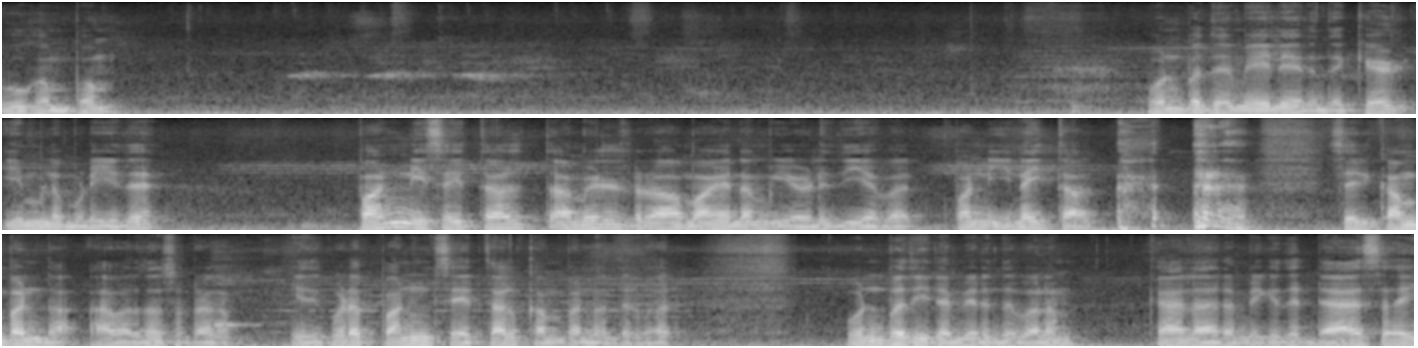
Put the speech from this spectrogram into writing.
பூகம்பம். ஒன்பது மேலே இருந்த கீழ் இம்ல முடியுது. பண் இசைத்தால் தமிழ் ராமாயணம் எழுதியவர். பண் இணைத்தால். சரி கம்பன் தான். அவர் தான் சொல்கிறாங்க இது கூட பண் சேர்த்தால் கம்பன் வந்துடுவார் ஒன்பது இடமிருந்து வளம் கேள ஆரம்பிக்குது. டேஸை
